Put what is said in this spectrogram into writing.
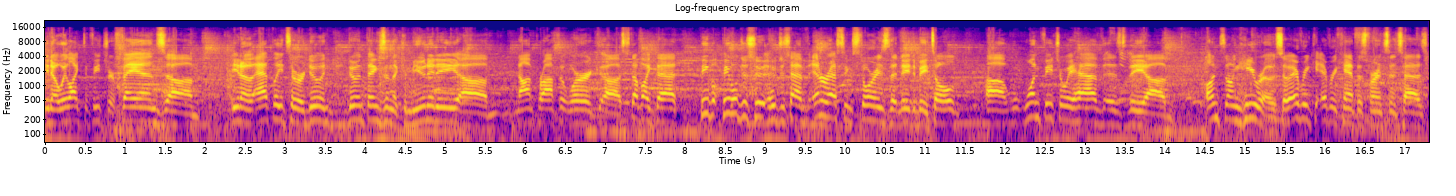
you know we like to feature fans, um, you know athletes who are doing doing things in the community, um, nonprofit work, uh, stuff like that. People people just who, who, just have interesting stories that need to be told. Uh, one feature we have is the um, unsung heroes. So every every campus, for instance, has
